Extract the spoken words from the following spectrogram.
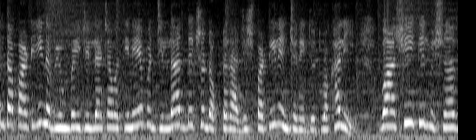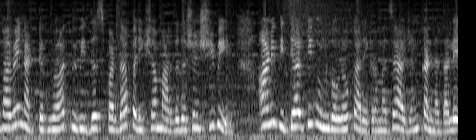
जनता पार्टी नवी मुंबई जिल्ह्याच्या वतीने व जिल्हाध्यक्ष डॉक्टर राजेश पाटील यांच्या नेतृत्वाखाली वाशी येथील विश्वनाथ भावे नाट्यगृहात विविध स्पर्धा परीक्षा मार्गदर्शन शिबिर आणि विद्यार्थी गुणगौरव कार्यक्रमाचे आयोजन करण्यात आले.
